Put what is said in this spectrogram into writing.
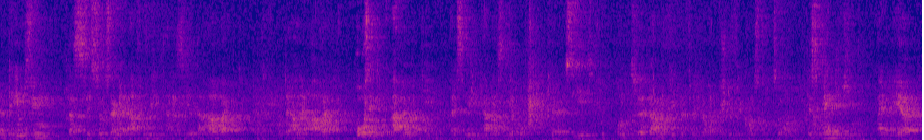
in dem Sinn, dass es sozusagen eine Art von militarisierter Arbeit gibt, moderne Arbeit positiv, affirmativ als Militarisierung äh, sieht. Und äh, damit geht natürlich auch eine bestimmte Konstruktion des Männlichen einher,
